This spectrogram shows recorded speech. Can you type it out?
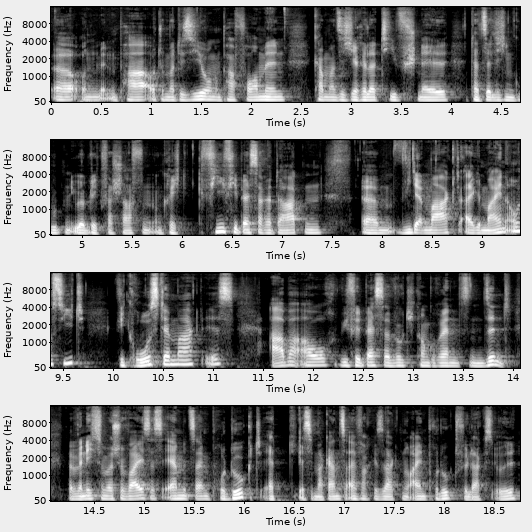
Äh, und mit ein paar Automatisierungen, ein paar Formeln kann man sich hier relativ schnell tatsächlich einen guten Überblick verschaffen und kriegt viel, viel bessere Daten, ähm, wie der Markt allgemein aussieht, wie groß der Markt ist, aber auch, wie viel besser wirklich Konkurrenzen sind. Weil wenn ich zum Beispiel weiß, dass er mit seinem Produkt, er hat jetzt mal ganz einfach gesagt, nur ein Produkt für Lachsöl,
